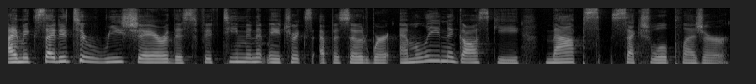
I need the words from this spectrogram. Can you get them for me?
I'm excited to reshare this 15 minute matrix episode where Emily Nagoski maps sexual pleasure.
